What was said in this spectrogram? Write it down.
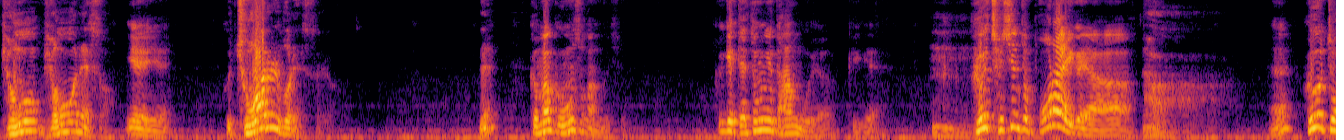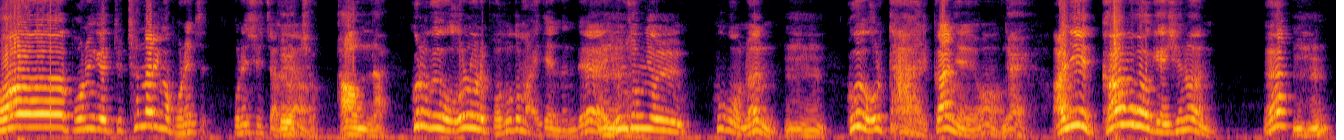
병원 병원에서 예, 예. 그 조화를 보냈어요. 네? 그만큼 운송한 거죠. 그게 대통령이 다한 거예요. 그게. 음, 그 처신 좀 보라 이거야. 아, 예? 그 조화 보낸 게 첫날인가 보냈, 보냈었잖아요. 그렇죠. 다음 날, 그리고 그 언론에 보도도 많이 됐는데, 음. 윤석열 후보는 음, 그걸 다 알 거 아니에요. 네, 아니, 감옥에 계시는, 예? 음,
